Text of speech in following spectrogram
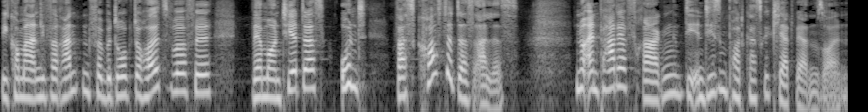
Wie kommt man an Lieferanten für bedruckte Holzwürfel? Wer montiert das? Und was kostet das alles? Nur ein paar der Fragen, die in diesem Podcast geklärt werden sollen.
